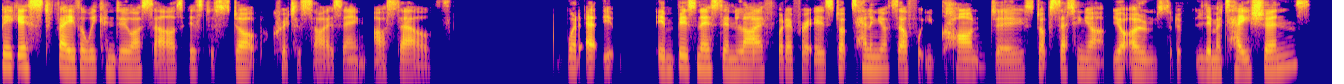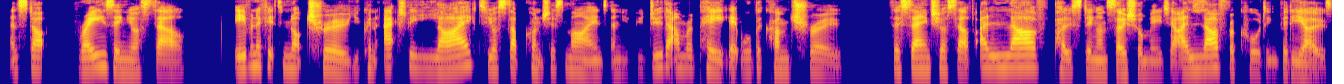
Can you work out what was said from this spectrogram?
biggest favor we can do ourselves is to stop criticizing ourselves. What in business, in life, whatever it is, stop telling yourself what you can't do. Stop setting up your own sort of limitations and start praising yourself even if it's not true, you can actually lie to your subconscious mind. And if you do that on repeat, it will become true. So saying to yourself, I love posting on social media. I love recording videos.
